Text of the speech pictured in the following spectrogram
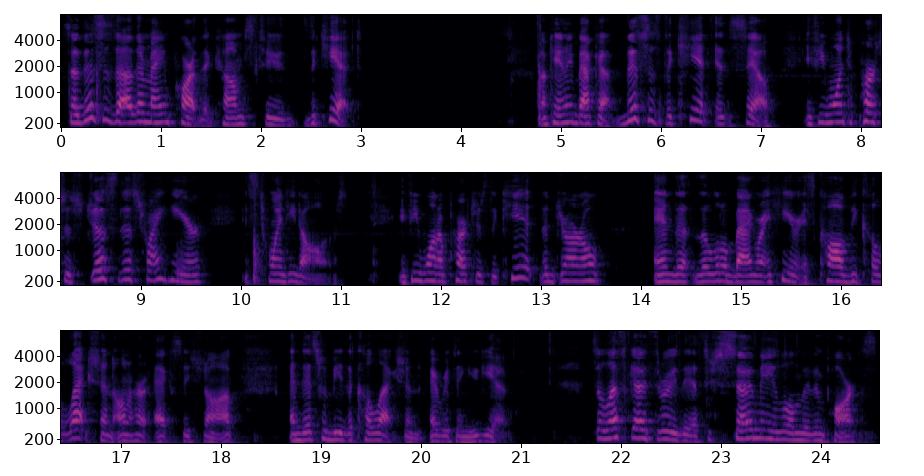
So this is the other main part that comes to the kit. Okay, let me back up. This is the kit itself. If you want to purchase just this right here, it's $20. If you want to purchase the kit, the journal, and the, the little bag right here is called the collection on her Etsy shop. And this would be the collection, everything you get. So let's go through this. There's so many little moving parts.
